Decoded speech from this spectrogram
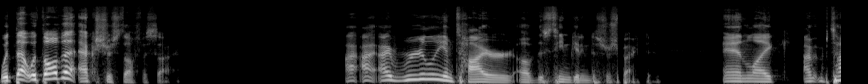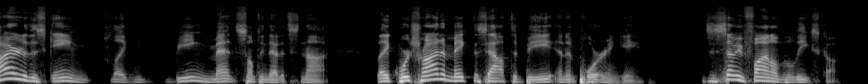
with that, with all that extra stuff aside, I, I really am tired of this team getting disrespected. And like I'm tired of this game like being meant something that it's not. Like we're trying to make this out to be an important game. It's a semifinal of the Leagues Cup.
